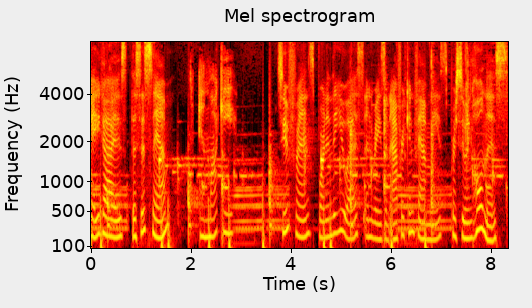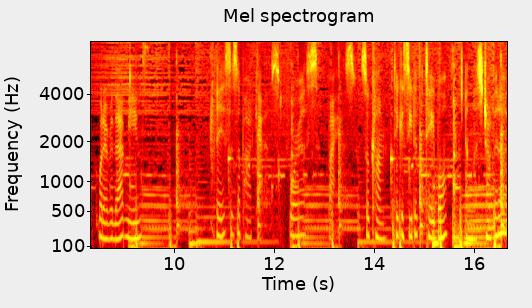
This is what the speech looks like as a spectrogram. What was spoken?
Hey guys, this is Sam, and Maki. two friends born in the US and raised in African families, pursuing wholeness, whatever that means. This is a podcast for us, by us. So come, take a seat at the table, and let's chop it up.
